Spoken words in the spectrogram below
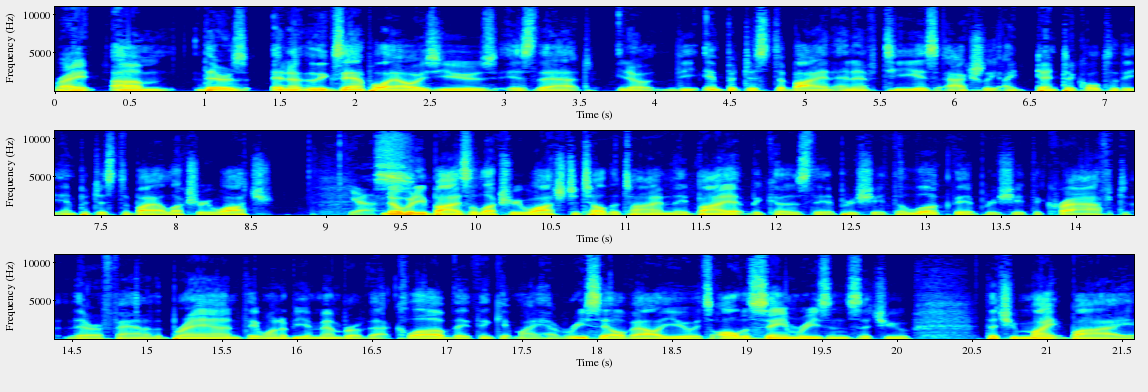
right? Um, there's and the example I always use is that you know the impetus to buy an NFT is actually identical to the impetus to buy a luxury watch. Yes. Nobody buys a luxury watch to tell the time. They buy it because they appreciate the look, they appreciate the craft, they're a fan of the brand, they want to be a member of that club, they think it might have resale value. It's all the same reasons that you that you might buy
